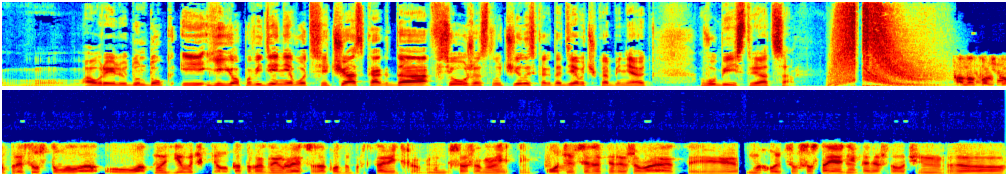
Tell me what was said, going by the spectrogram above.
э, Аурелию Дундук и ее поведение вот сейчас, когда все уже случилось, когда девочек обвиняют в убийстве отца. Она только присутствовала у одной девочки, которая является законным представителем, ну, несовершеннолетней. Очень сильно переживает и находится в состоянии, конечно, очень э,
